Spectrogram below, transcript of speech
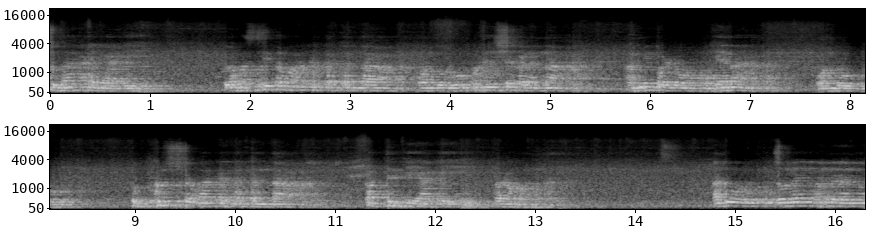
ಸುಧಾರಣೆಗಾಗಿ ವ್ಯವಸ್ಥಿತವಾಗಿರ್ತಕ್ಕಂಥ ಒಂದು ರೂಪದೇಶಗಳನ್ನು ಹಮ್ಮಿಕೊಳ್ಳುವ ಮುಖೇನ ಒಂದು ಉತ್ಕೃಷ್ಟವಾಗಿರ್ತಕ್ಕಂಥ ಪತ್ರಿಕೆಯಾಗಿ ಬರಬಹುದು ಅದು ಜುಲೈ ಒಂದರಂದು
